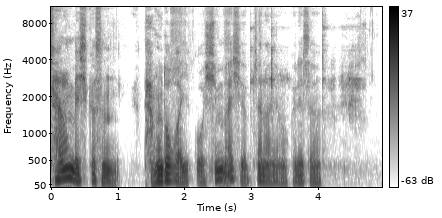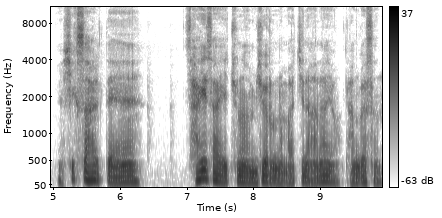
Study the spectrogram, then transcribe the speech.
샤론 메시컷은 당도가 있고 신맛이 없잖아요. 그래서 식사할 때 사이사이 주는 음식으로는 맞지는 않아요. 단 것은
